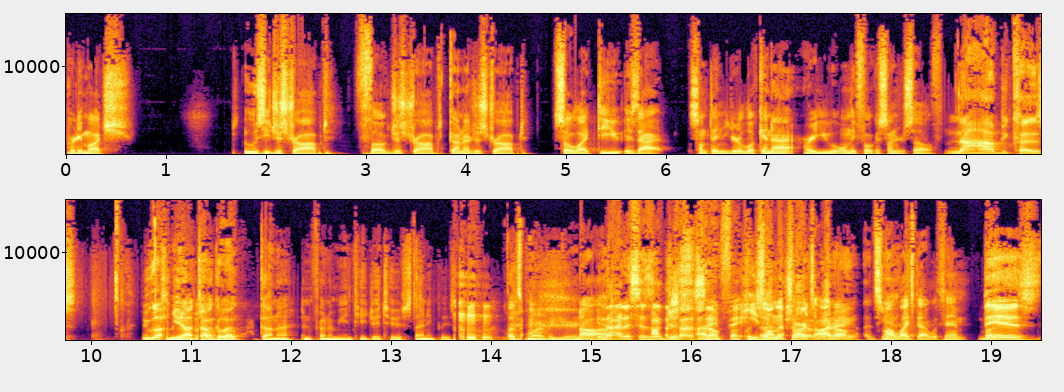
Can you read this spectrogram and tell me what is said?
pretty much. Uzi just dropped, Thug just dropped, Gunna just dropped. So like, do you is that something you're looking at, or are you only focused on yourself? Nah, because you got. Can you not talk about Gunna in front of me and TJ too, Steiny, please? That's more of a year. Nah, Nah, this is. I'm I'm just- I don't fuck with he's that. on the charts. I don't. It's not Yeah. like that with him. But There's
